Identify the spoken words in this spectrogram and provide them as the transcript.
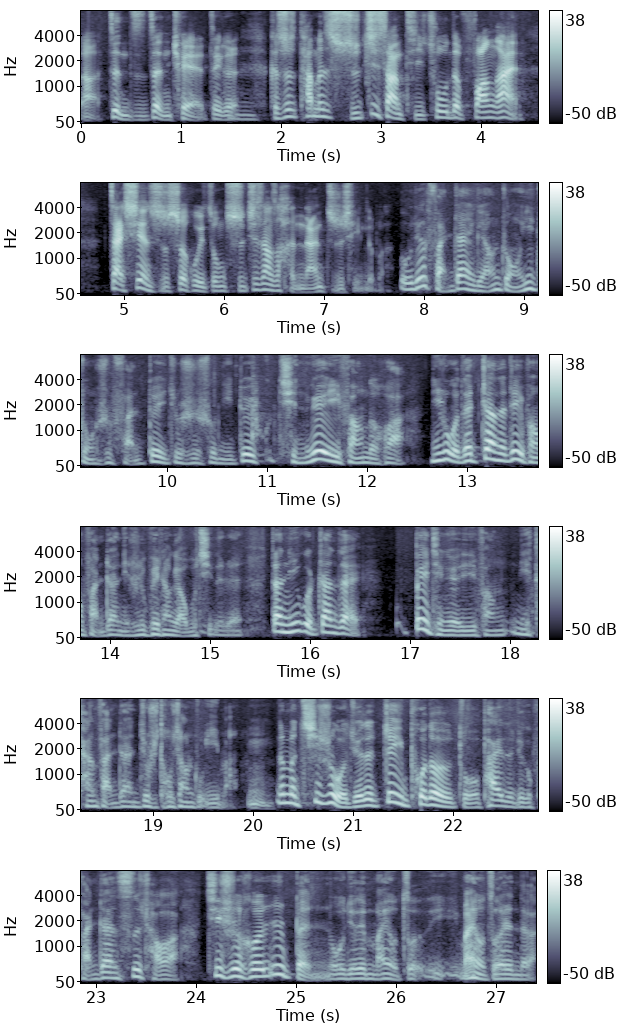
啊政治正确。这个可是他们实际上提出的方案。在现实社会中，实际上是很难执行的吧？我觉得反战有两种，一种是反对，就是说你对侵略一方的话，你如果在站在这一方反战，你是非常了不起的人；但你如果站在被侵略一方，你谈反战就是投降主义嘛。嗯。那么其实我觉得这一波的左派的这个反战思潮啊，其实和日本我觉得蛮有责蛮有责任的。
